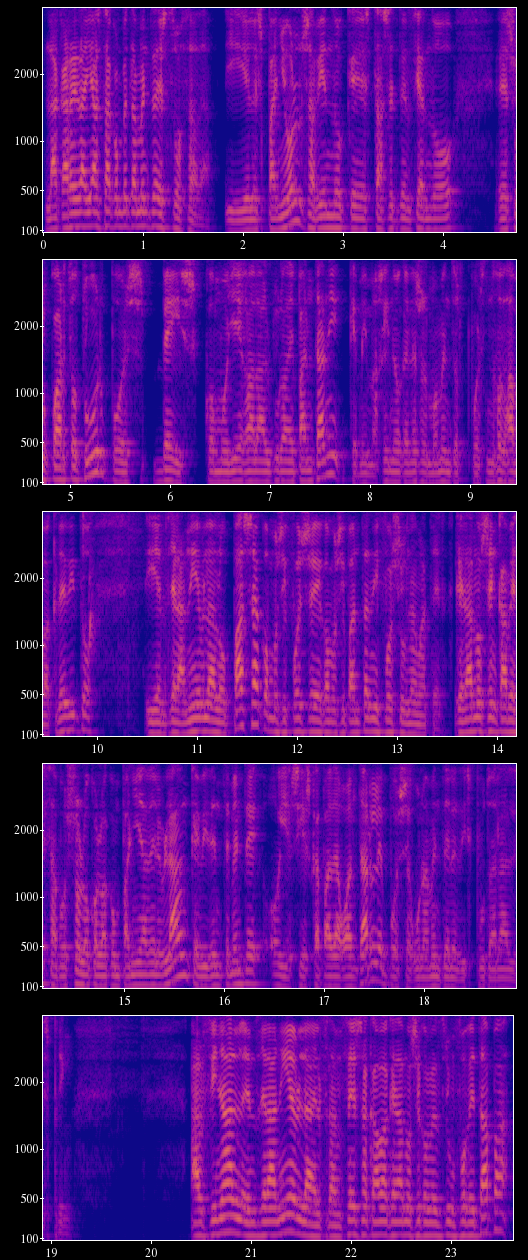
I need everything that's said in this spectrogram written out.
La carrera ya está completamente destrozada y el español, sabiendo que está sentenciando eh, su cuarto tour, pues veis cómo llega a la altura de Pantani, que me imagino que en esos momentos pues no daba crédito, y entre la niebla lo pasa como si fuese como si Pantani fuese un amateur. Quedándose en cabeza pues solo con la compañía del Blanc, que evidentemente, oye, si es capaz de aguantarle, pues seguramente le disputará el sprint. Al final, entre la niebla, el francés acaba quedándose con el triunfo de etapa,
